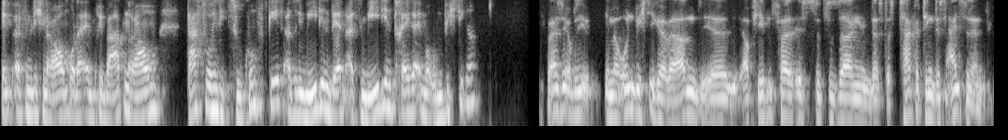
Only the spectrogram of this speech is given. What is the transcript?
im öffentlichen Raum oder im privaten Raum, das, wohin die Zukunft geht? Also die Medien werden als Medienträger immer unwichtiger? Ich weiß nicht, ob sie immer unwichtiger werden. Äh, auf jeden Fall ist sozusagen das, das Targeting des Einzelnen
